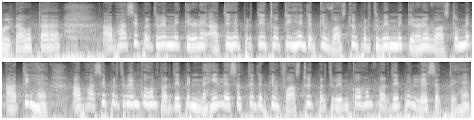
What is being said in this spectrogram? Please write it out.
उल्टा होता है। आभासी प्रतिबिंब में किरणें आती हुई प्रतीत होती हैं जबकि वास्तविक प्रतिबिंब में किरणें वास्तव में आती हैं। आभासी प्रतिबिंब को हम पर्दे पर नहीं ले सकते जबकि वास्तविक प्रतिबिंब को हम पर्दे पर ले सकते हैं।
